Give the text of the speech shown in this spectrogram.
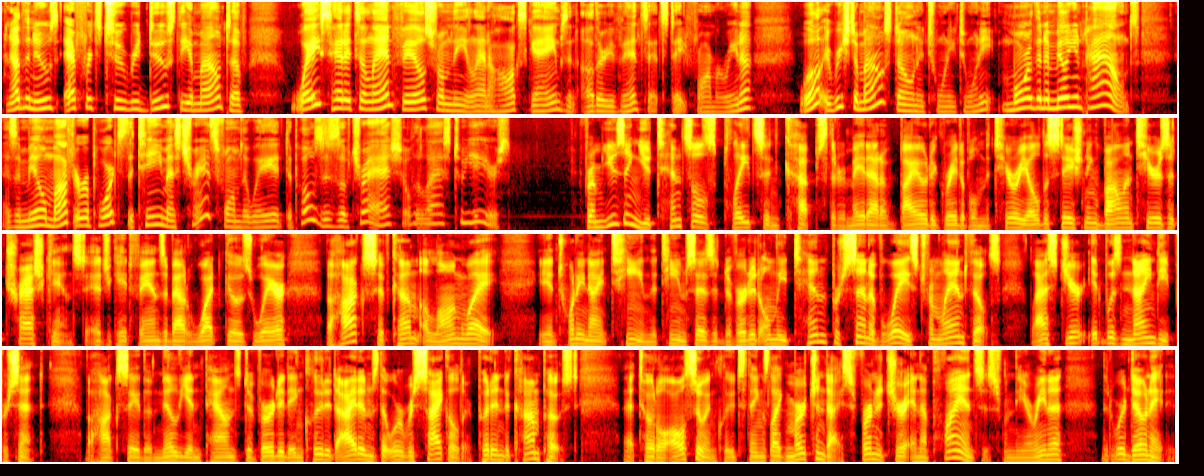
In other news, efforts to reduce the amount of waste headed to landfills from the Atlanta Hawks games and other events at State Farm Arena, well, it reached a milestone in 2020, more than a million pounds. As Emil Moffatt reports, the team has transformed the way it disposes of trash over the last two years. From using utensils, plates, and cups that are made out of biodegradable material to stationing volunteers at trash cans to educate fans about what goes where, the Hawks have come a long way. In 2019, the team says it diverted only 10% of waste from landfills. Last year, it was 90%. The Hawks say the million pounds diverted included items that were recycled or put into compost. That total also includes things like merchandise, furniture, and appliances from the arena that were donated.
